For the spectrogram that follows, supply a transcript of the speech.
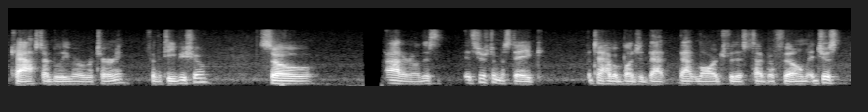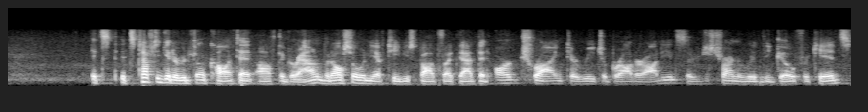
cast, I believe, are returning for the TV show. So I don't know. This it's just a mistake to have a budget that that large for this type of film. It just it's it's tough to get original content off the ground, but also when you have TV spots like that that aren't trying to reach a broader audience, they're just trying to really go for kids.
